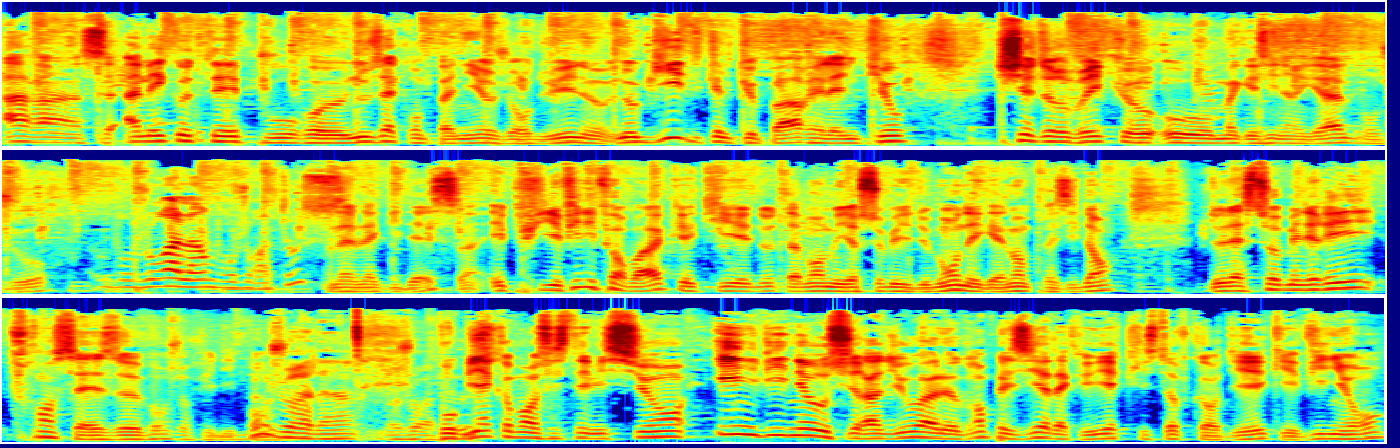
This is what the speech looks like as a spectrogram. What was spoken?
à Reims. À mes côtés pour euh, nous accompagner aujourd'hui, nos guides quelque part. Hélène Pio, chef de rubrique au, magazine Régal. Bonjour. Bonjour Alain, bonjour à tous. Madame la guidesse. Et puis Philippe Forbach, qui est notamment meilleur sommelier du monde, également président de la sommellerie française. Bonjour Philippe. Bonjour Alain. Bonjour à Pour bien commencer cette émission, Invino sur Radio a le grand plaisir d'accueillir Christophe Cordier, qui est vigneron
